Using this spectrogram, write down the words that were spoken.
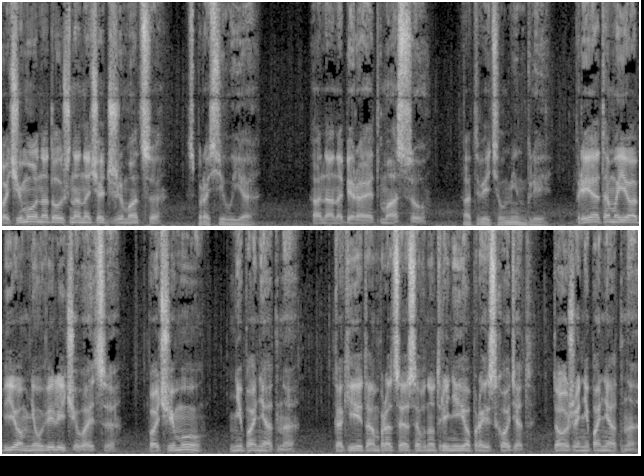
Почему она должна начать сжиматься? спросил я. Она набирает массу, ответил Мингли. При этом ее объем не увеличивается. Почему? Непонятно. Какие там процессы внутри нее происходят? Тоже непонятно.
